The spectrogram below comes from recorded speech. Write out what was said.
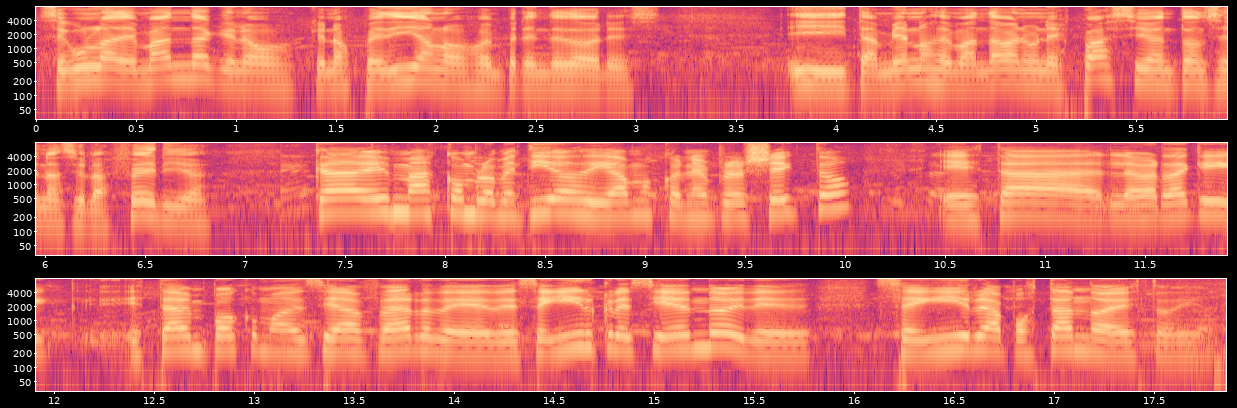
según la demanda que nos, que nos pedían los emprendedores. Y también nos demandaban un espacio, entonces nació la feria. Cada vez más comprometidos, digamos, con el proyecto. Está, la verdad que está en pos, como decía Fer, de, de seguir creciendo y de seguir apostando a esto, digamos.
